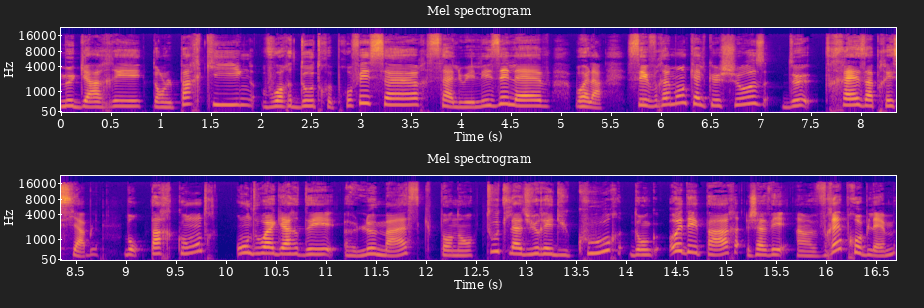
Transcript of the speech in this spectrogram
me garer dans le parking, voir d'autres professeurs, saluer les élèves, voilà, c'est vraiment quelque chose de très appréciable. Bon, par contre, on doit garder euh, le masque pendant toute la durée du cours, donc au départ, j'avais un vrai problème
